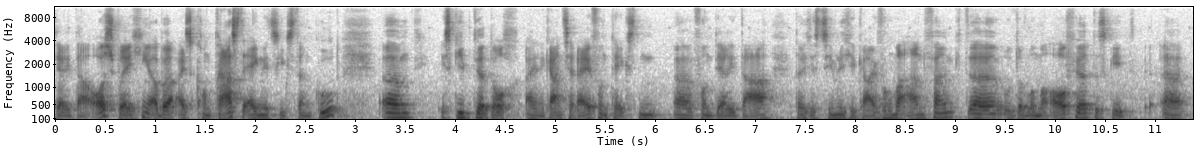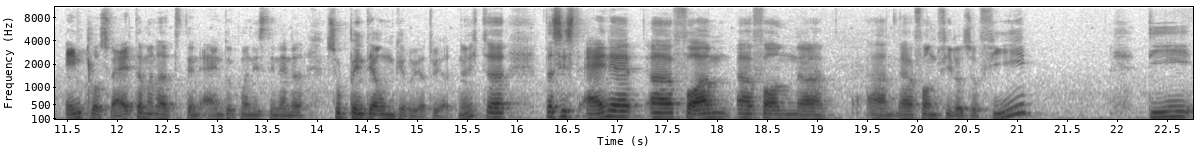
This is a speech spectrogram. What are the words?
Derrida aussprechen, aber als Kontrast eignet sich es dann gut. Ähm, es gibt ja doch eine ganze Reihe von Texten von Derrida, da ist es ziemlich egal, wo man anfängt oder wo man aufhört. Das geht endlos weiter. Man hat den Eindruck, man ist in einer Suppe, in der umgerührt wird. Nicht? Äh, das ist eine äh, Form äh, von, äh, äh, von Philosophie, die,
